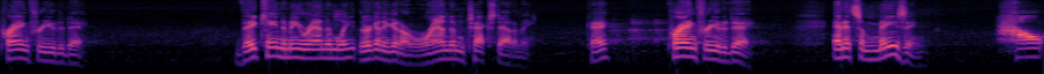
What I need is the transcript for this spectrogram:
praying for you today. They came to me randomly, they're going to get a random text out of me. Okay? Praying for you today. And it's amazing how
